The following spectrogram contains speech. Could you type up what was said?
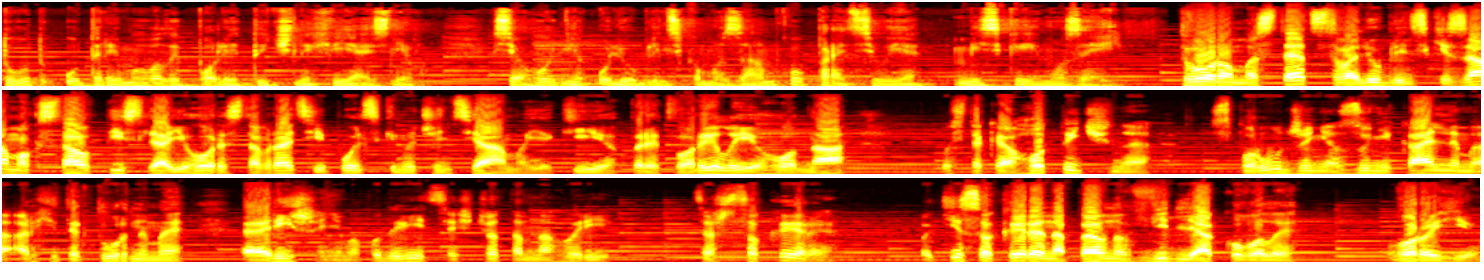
Тут утримували політичних в'язнів. Сьогодні у Люблінському замку працює міський музей. Твором мистецтва Люблінський замок став після його реставрації польськими ченцями, які перетворили його на ось таке готичне спорудження з унікальними архітектурними е, рішеннями. Подивіться, що там на горі. Це ж сокири. Оті сокири, напевно, відлякували ворогів.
